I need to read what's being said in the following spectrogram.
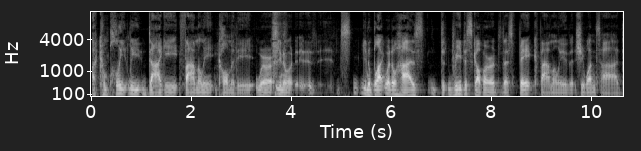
a completely daggy family comedy where you know you know Black Widow has d- rediscovered this fake family that she once had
